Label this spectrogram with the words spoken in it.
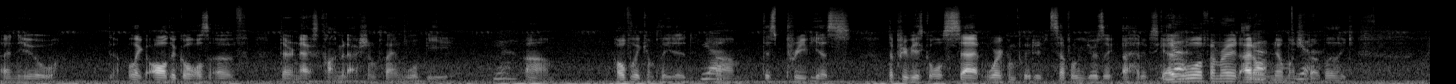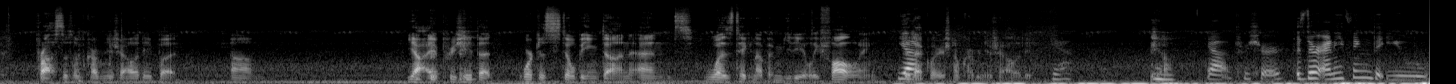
a new, like all the goals of their next climate action plan will be Yeah. um, hopefully completed. Yeah. Um, this previous, the previous goals set were completed several years ahead of schedule. If I'm right, I don't know much yeah. about the like process of carbon neutrality, but um, yeah, I appreciate that work is still being done and was taken up immediately following Yeah. the declaration of carbon neutrality. Yeah. Yeah. Yeah, for sure. Is there anything that you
